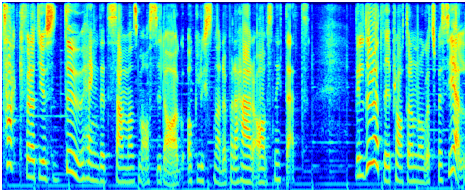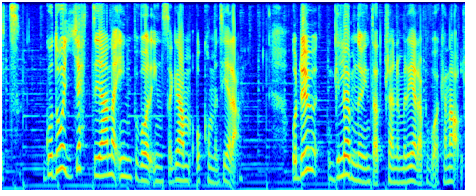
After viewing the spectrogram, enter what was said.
Tack för att just du hängde tillsammans med oss idag och lyssnade på det här avsnittet. Vill du att vi pratar om något speciellt? Gå då jättegärna in på vår Instagram och kommentera. Och du, glöm nu inte att prenumerera på vår kanal.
